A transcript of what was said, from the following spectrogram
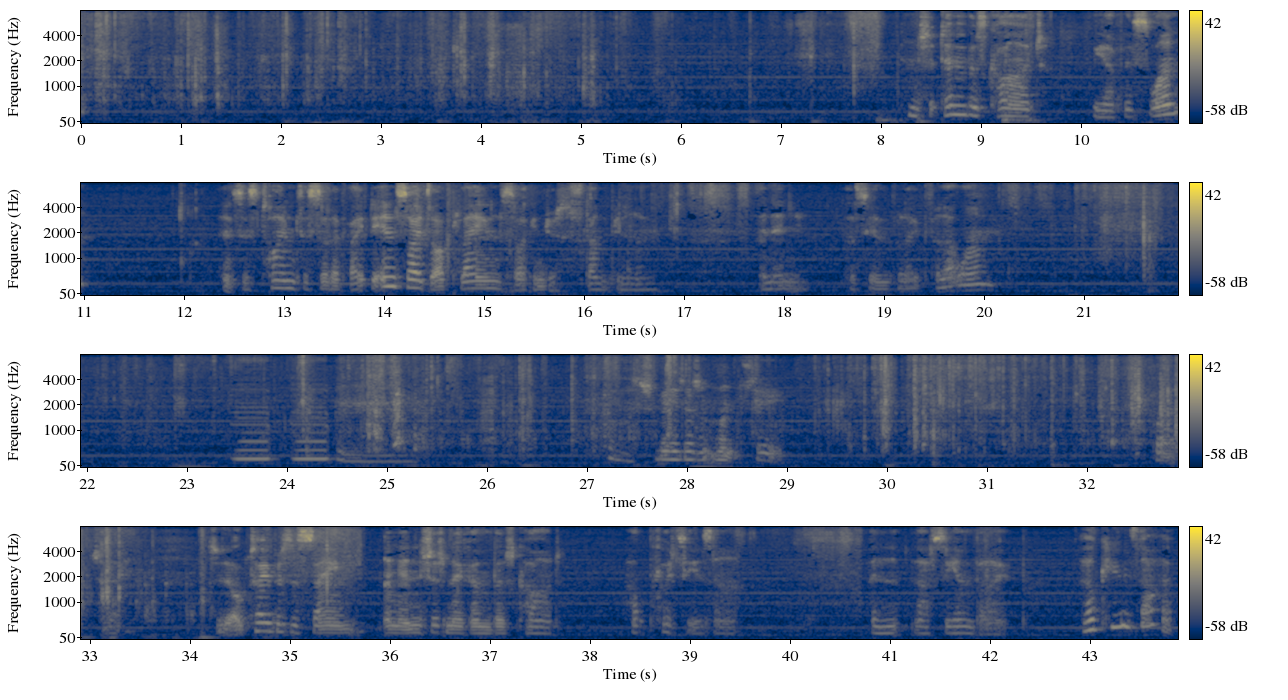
In September's card, we have this one. It says time to celebrate. The insides are plain, so I can just stamp in them. And then that's the envelope for that one. Gosh, really doesn't want to. But, so October's the same, and then this is November's card. How pretty is that? And that's the envelope. How cute is that?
